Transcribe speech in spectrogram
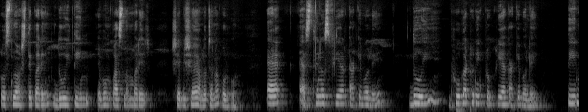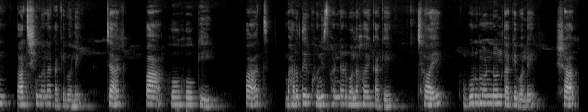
প্রশ্ন আসতে পারে, দুই, তিন এবং পাঁচ নম্বরের সে বিষয়ে আলোচনা করব। এক, অ্যাস্থেনোস্ফিয়ার কাকে বলে? দুই, ভূগাঠনিক প্রক্রিয়া কাকে বলে? তিন, পাঁচ সীমানা কাকে বলে? চার, পা, হো হো, কি? পাঁচ, ভারতের খনিজ ভাণ্ডার বলা হয় কাকে? ছয় গুরুমণ্ডল কাকে বলে? সাত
